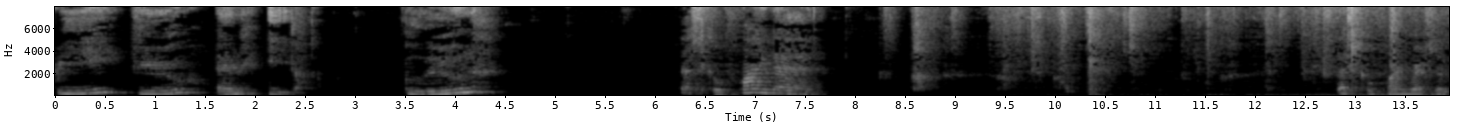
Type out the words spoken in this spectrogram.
B U N E. Balloon. Let's go find it. Let's go find rest of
